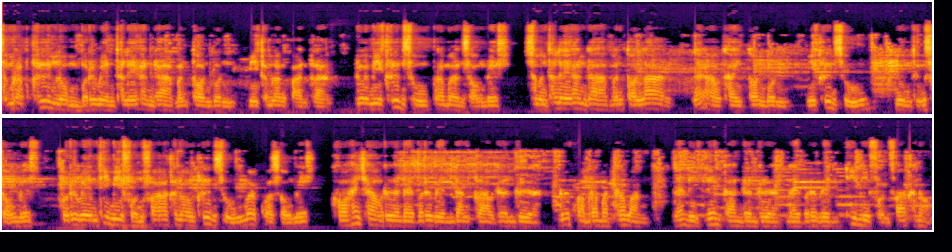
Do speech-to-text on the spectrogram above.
สำหรับคลื่นลมบริเวณทะเลอันดามันตอนบนมีกำลังปานกลาง โดยมีคลื่นสูงประมาณ 2 เมตร ส่วนทะเลอันดามันตอนล่าง และอ่าวไทยตอนบนมีคลื่นสูง 1-2 เมตร บริเวณที่มีฝนฟ้าขนองคลื่นสูงมากกว่า 2 เมตร ขอให้ชาวเรือในบริเวณดังกล่าวเดินเรือ ด้วยความระมัดระวัง และหลีกเลี่ยงการเดินเรือในบริเวณที่มีฝนฟ้าขนอง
